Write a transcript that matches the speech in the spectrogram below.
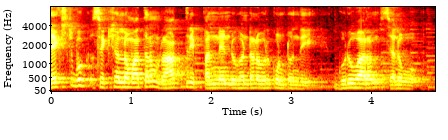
టెక్స్ట్ బుక్ సెక్షన్లో మాత్రం రాత్రి పన్నెండు గంటల వరకు ఉంటుంది. గురువారం సెలవు.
